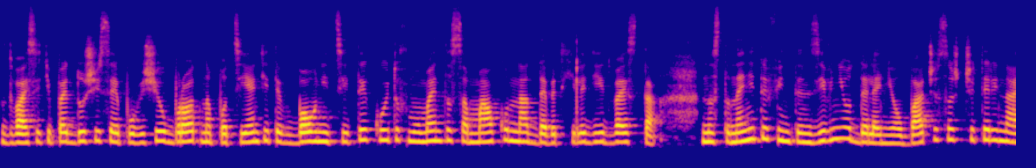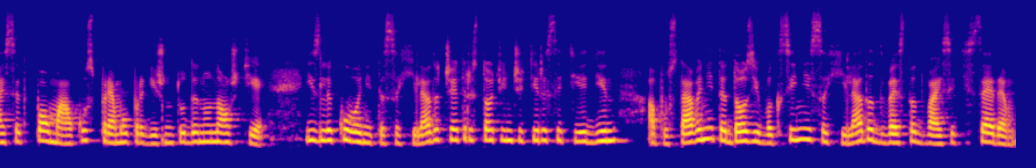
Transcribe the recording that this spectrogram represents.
С 25 души се е повишил броят на пациентите в болниците, които в момента са малко над 9200. Настанените в интензивни отделения обаче с 14 по-малко спрямо предишното денонощие. Излекуваните са 1441, а поставените дози вакцини са 1227.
